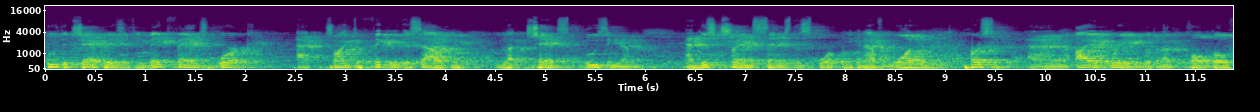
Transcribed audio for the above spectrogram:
who the champ is. If you make fans work at trying to figure this out, you, you have a chance of losing them. And this transcends the sport when you can have one person. And I agree. Look, and I've called both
